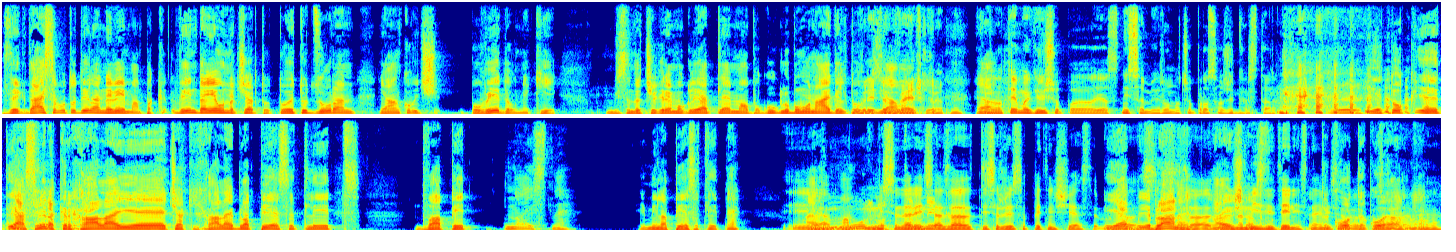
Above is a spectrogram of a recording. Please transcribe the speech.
Zdaj, kdaj se bo to delo, ne vem, ampak vem, da je v načrtu. To je tudi Zoran Jankovič povedal nekje. Mislim, da če gremo gledati, le malo po Googlu, bomo najdel to nekje. večkrat. Ne. Ja. Na tem igrišču pa jaz nisem igral, no, čeprav sem že kar star. Je to, je, ja, seveda, ker Hala je, čakaj, Hala je bila 50 let, 2015, ne? je imela 50 let. Ne? Ja, imam možnost mislim, da res, ja, nek- za 1965 bilo Je- za- je bila, ne? za- A veš, Na mizni tenis. Ne, Tako, mislim, tako, ja, postavljeno, ja.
